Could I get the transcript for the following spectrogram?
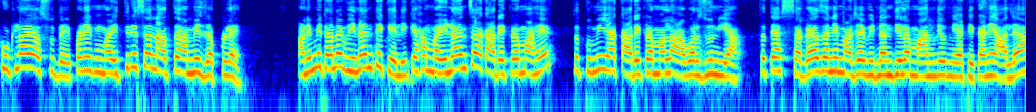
कुठलाही असू दे पण एक मैत्रीचं नातं आम्ही जपलंय. आणि मी त्यांना विनंती केली की हा महिलांचा कार्यक्रम आहे तर तुम्ही या कार्यक्रमाला आवर्जून या. तर त्या सगळ्या जणी माझ्या विनंतीला मान देऊन या ठिकाणी आल्या.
